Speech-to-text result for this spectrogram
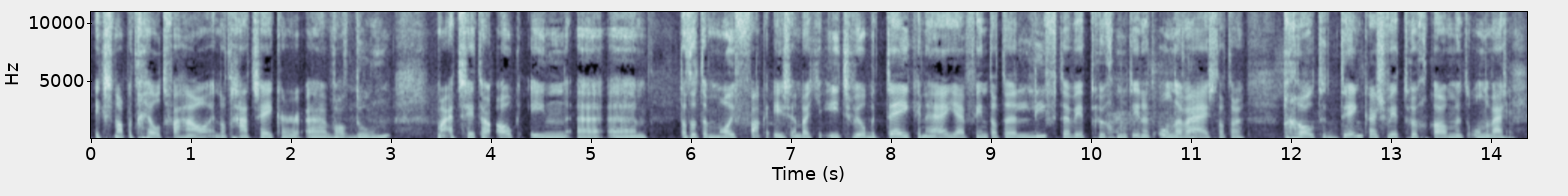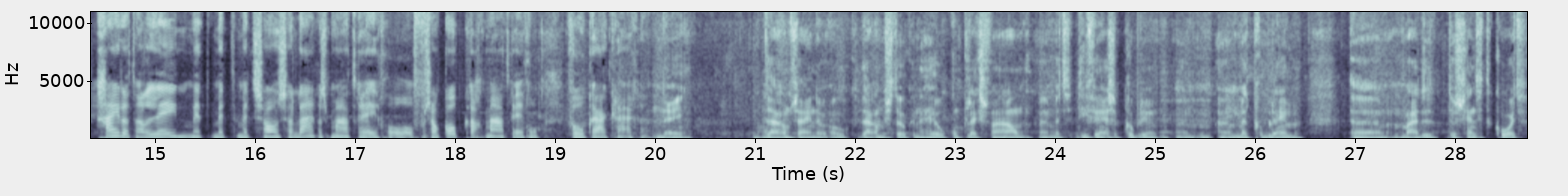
Ik snap het geldverhaal en dat gaat zeker uh, wat doen. Maar het zit er ook in. Uh, uh, dat het een mooi vak is en dat je iets wil betekenen. Hè? Jij vindt dat de liefde weer terug moet in het onderwijs. Dat er grote denkers weer terugkomen in het onderwijs. Ga je dat alleen met, met, met zo'n salarismaatregel of zo'n koopkrachtmaatregel voor elkaar krijgen? Nee. Daarom, zijn er ook, daarom is het ook een heel complex verhaal met diverse probleem, uh, uh, met problemen. maar de docententekort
